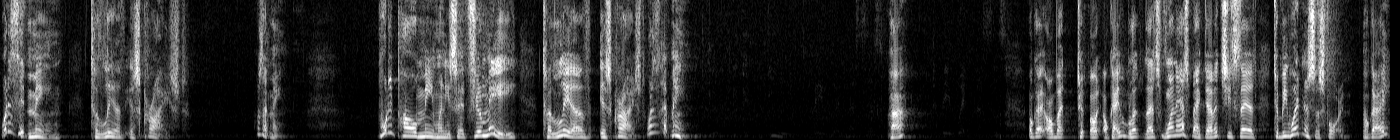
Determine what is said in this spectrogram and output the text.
What does it mean to live is Christ? What does that mean? What did Paul mean when he said, For me, to live is Christ? What does that mean? Huh? Okay, oh, but to, oh, okay, that's one aspect of it. She said to be witnesses for him. Okay,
